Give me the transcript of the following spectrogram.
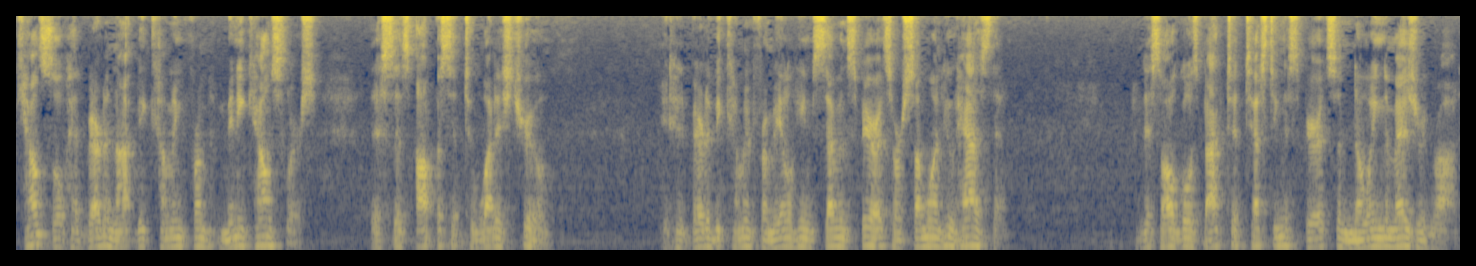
counsel had better not be coming from many counselors. This is opposite to what is true. It had better be coming from Elohim's seven spirits or someone who has them. And this all goes back to testing the spirits and knowing the measuring rod.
